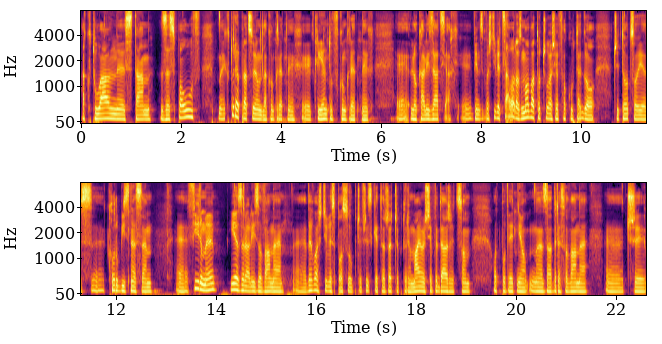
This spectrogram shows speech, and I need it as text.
aktualny stan zespołów, e, które pracują dla konkretnych e, klientów w konkretnych e, lokalizacjach. Więc właściwie cała rozmowa toczyła się wokół tego, czy to, co jest core biznesem firmy, jest realizowane we właściwy sposób, czy wszystkie te rzeczy, które mają się wydarzyć, są odpowiednio zaadresowane, czy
